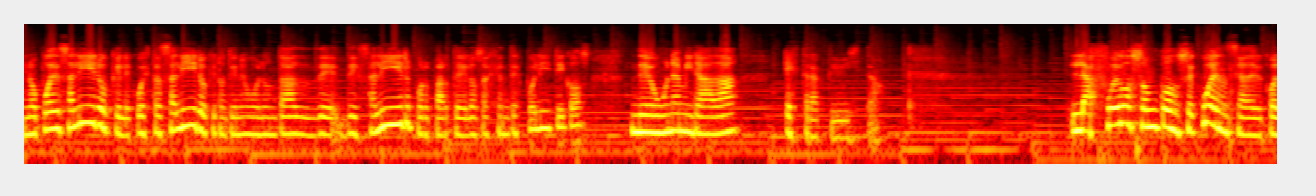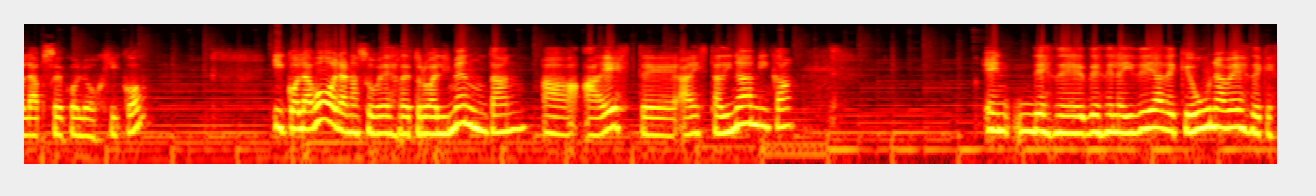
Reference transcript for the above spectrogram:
no puede salir o que le cuesta salir o que no tiene voluntad de, salir por parte de los agentes políticos de una mirada extractivista. Las fuegos son consecuencia del colapso ecológico y colaboran a su vez, retroalimentan a, este, a esta dinámica desde, desde, la idea de que una vez de que,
